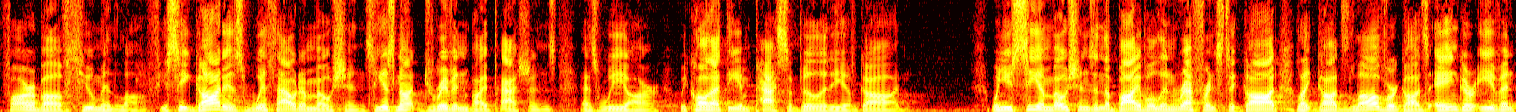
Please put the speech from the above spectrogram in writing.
far above human love. You see, God is without emotions, He is not driven by passions as we are. We call that the impassibility of God. When you see emotions in the Bible in reference to God, like God's love or God's anger, even,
